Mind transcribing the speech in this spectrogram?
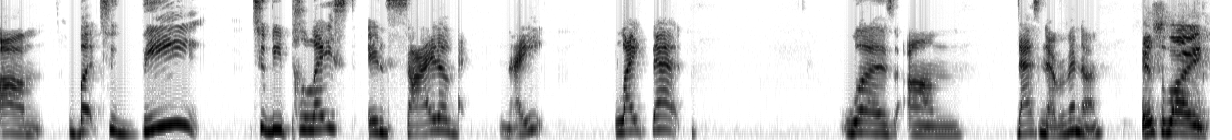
Um but to be to be placed inside of that night like that was um that's never been done. It's like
